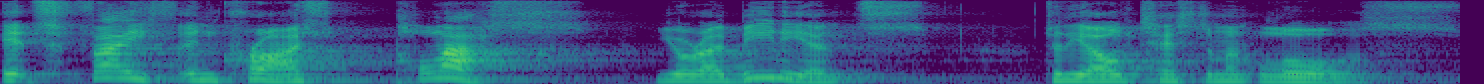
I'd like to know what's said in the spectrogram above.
It's faith in Christ plus your obedience to the Old Testament laws.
